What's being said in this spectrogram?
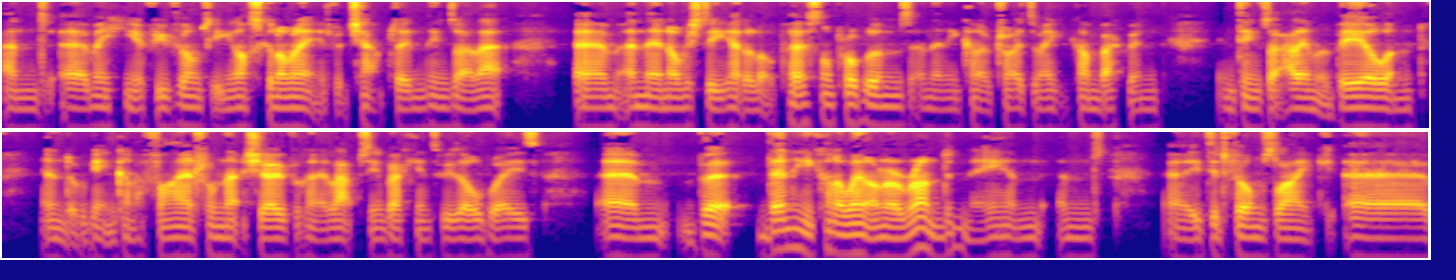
and uh, making a few films, getting Oscar nominated for Chaplin, things like that. Um, and then obviously he had a lot of personal problems, and then he kind of tried to make a comeback in, in things like Ally McBeal, and ended up getting kind of fired from that show for kind of lapsing back into his old ways. Um, but then he kind of went on a run, didn't he? And and uh, he did films like uh,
